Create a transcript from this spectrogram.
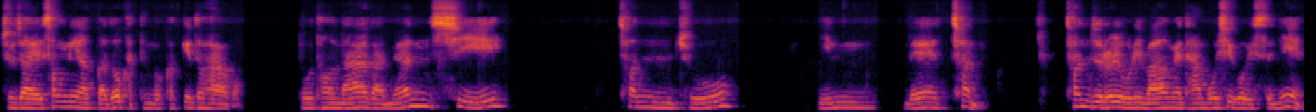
주자의 성리학과도 같은 것 같기도 하고 또 더 나아가면 시, 천주, 인, 내천. 천주를 우리 마음에 다 모시고 있으니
